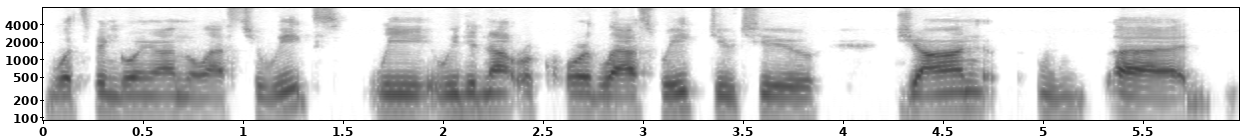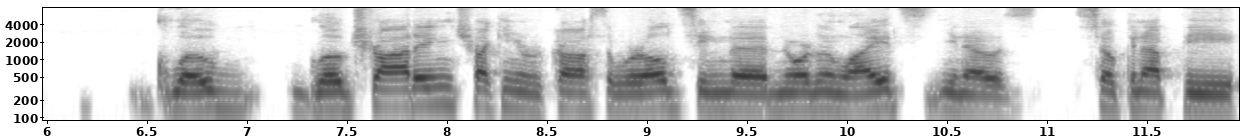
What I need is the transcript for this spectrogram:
what's been going on in the last two weeks. We we did not record last week due to John uh, globe globe trotting, trekking across the world, seeing the northern lights. You know, soaking up the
